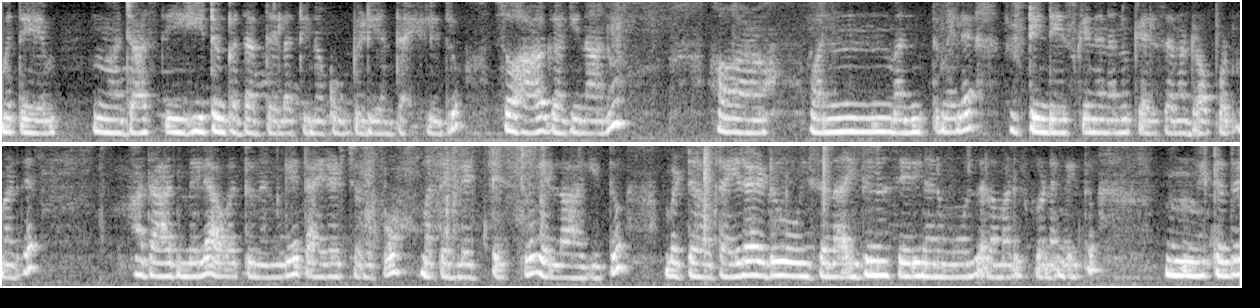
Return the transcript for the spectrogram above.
ಮತ್ತು ಜಾಸ್ತಿ ಹೀಟಿನ ಪದಾರ್ಥ ಎಲ್ಲ ತಿನ್ನೋಕೆ ಹೋಗಬೇಡಿ ಅಂತ ಹೇಳಿದರು. ಸೊ ಹಾಗಾಗಿ ನಾನು ಒನ್ ಮಂತ್ ಮೇಲೆ ಫಿಫ್ಟೀನ್ ಡೇಸ್ಗೆ ನಾನು ಕೆಲಸನ ಡ್ರಾಪ್ಔಟ್ ಮಾಡಿದೆ. ಅದಾದಮೇಲೆ ಆವತ್ತು ನನಗೆ ಥೈರಾಯ್ಡ್ ಚೊರಪು ಮತ್ತು ಬ್ಲಡ್ ಟೆಸ್ಟು ಎಲ್ಲ ಆಗಿತ್ತು. ಬಟ್ ಥೈರಾಯ್ಡು ಈ ಸಲ ಇದನ್ನು ಸೇರಿ ನಾನು ಮೂರು ಸಲ ಮಾಡಿಸ್ಕೊಂಡಂಗಾಯಿತು. ಯಾಕೆಂದರೆ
